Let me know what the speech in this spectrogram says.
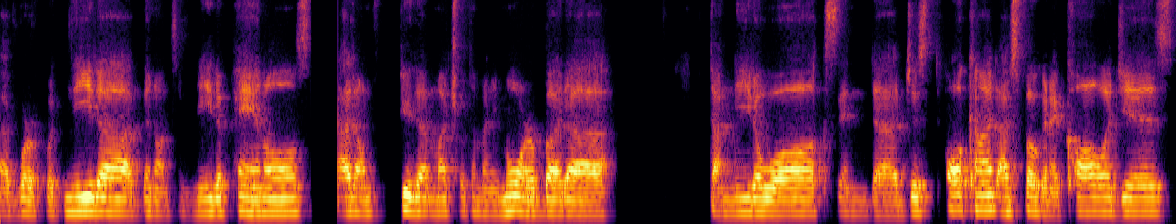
I've worked with NEDA. I've been on some NEDA panels. I don't do that much with them anymore, but uh, done walks and uh, just all kind. I've spoken at colleges.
